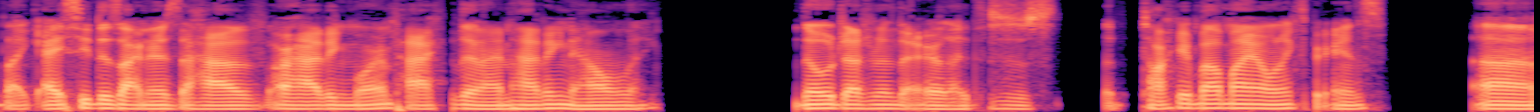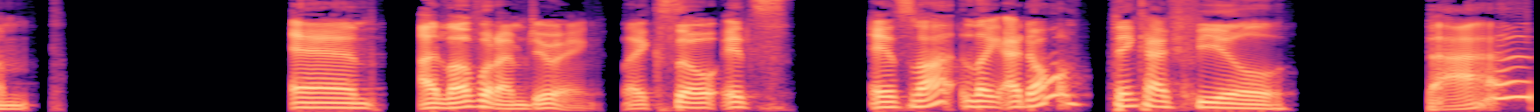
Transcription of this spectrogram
like I see designers that have are having more impact than I'm having now. Like no judgment there. Like this is talking about my own experience. Um, and I love what I'm doing. Like so, it's it's not like I don't think I feel bad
